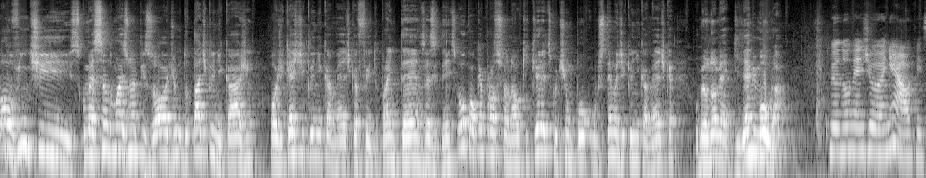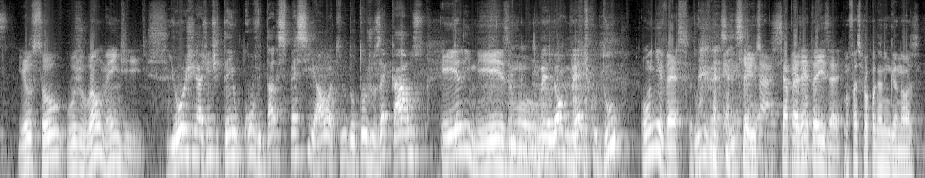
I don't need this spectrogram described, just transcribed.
Olá, ouvintes! Começando mais um episódio do Tá de Clinicagem, podcast de clínica médica feito para internos, residentes ou qualquer profissional que queira discutir um pouco os temas de clínica médica. O meu nome é Guilherme Moura. Meu nome é Joane Alves. E eu sou o João Mendes. E hoje a gente tem um convidado especial aqui, o Dr. José Carlos. Ele mesmo. O melhor médico do universo. Do universo, é isso aí. Se apresenta aí, Zé. Não faz propaganda enganosa.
